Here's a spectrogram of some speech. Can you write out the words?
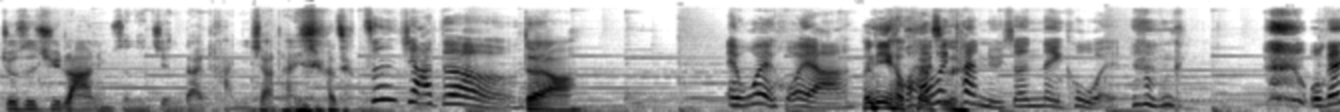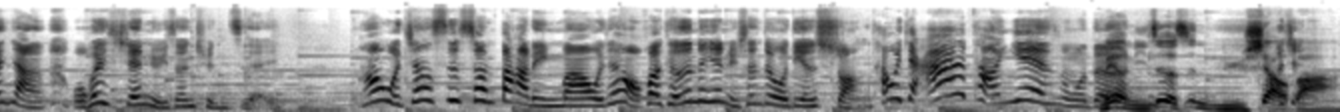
就是去拉女生的肩带，弹一下弹一下这样。真的假的？对啊，哎、我也会啊，你也我还会？看女生内裤哎，我跟你讲，我会掀女生裙子哎、啊，我这样是算霸凌吗？我这样好坏，可是那些女生对我有点爽，她会讲啊讨厌什么的。没有，你这个是女校吧？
